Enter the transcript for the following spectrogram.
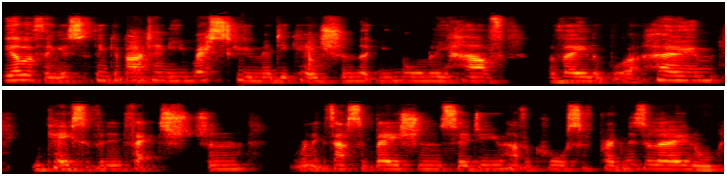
the other thing is to think about any rescue medication that you normally have available at home in case of an infection or an exacerbation. So, do you have a course of prednisolone or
